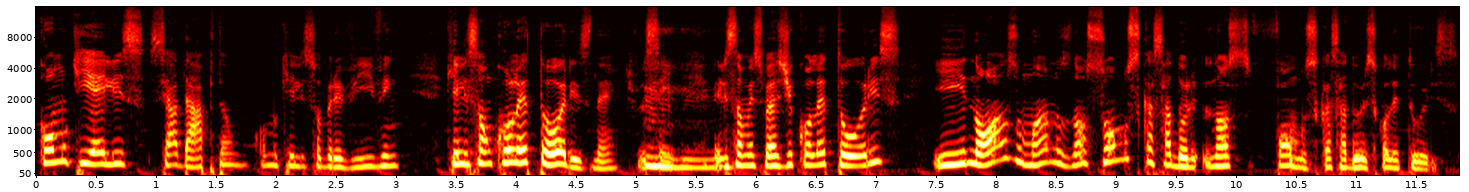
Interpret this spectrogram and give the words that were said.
como que eles se adaptam, como que eles sobrevivem. Que eles são coletores, né? Tipo assim. Uhum. Eles são uma espécie de coletores. E nós, humanos, nós somos caçadores. Nós fomos caçadores-coletores.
